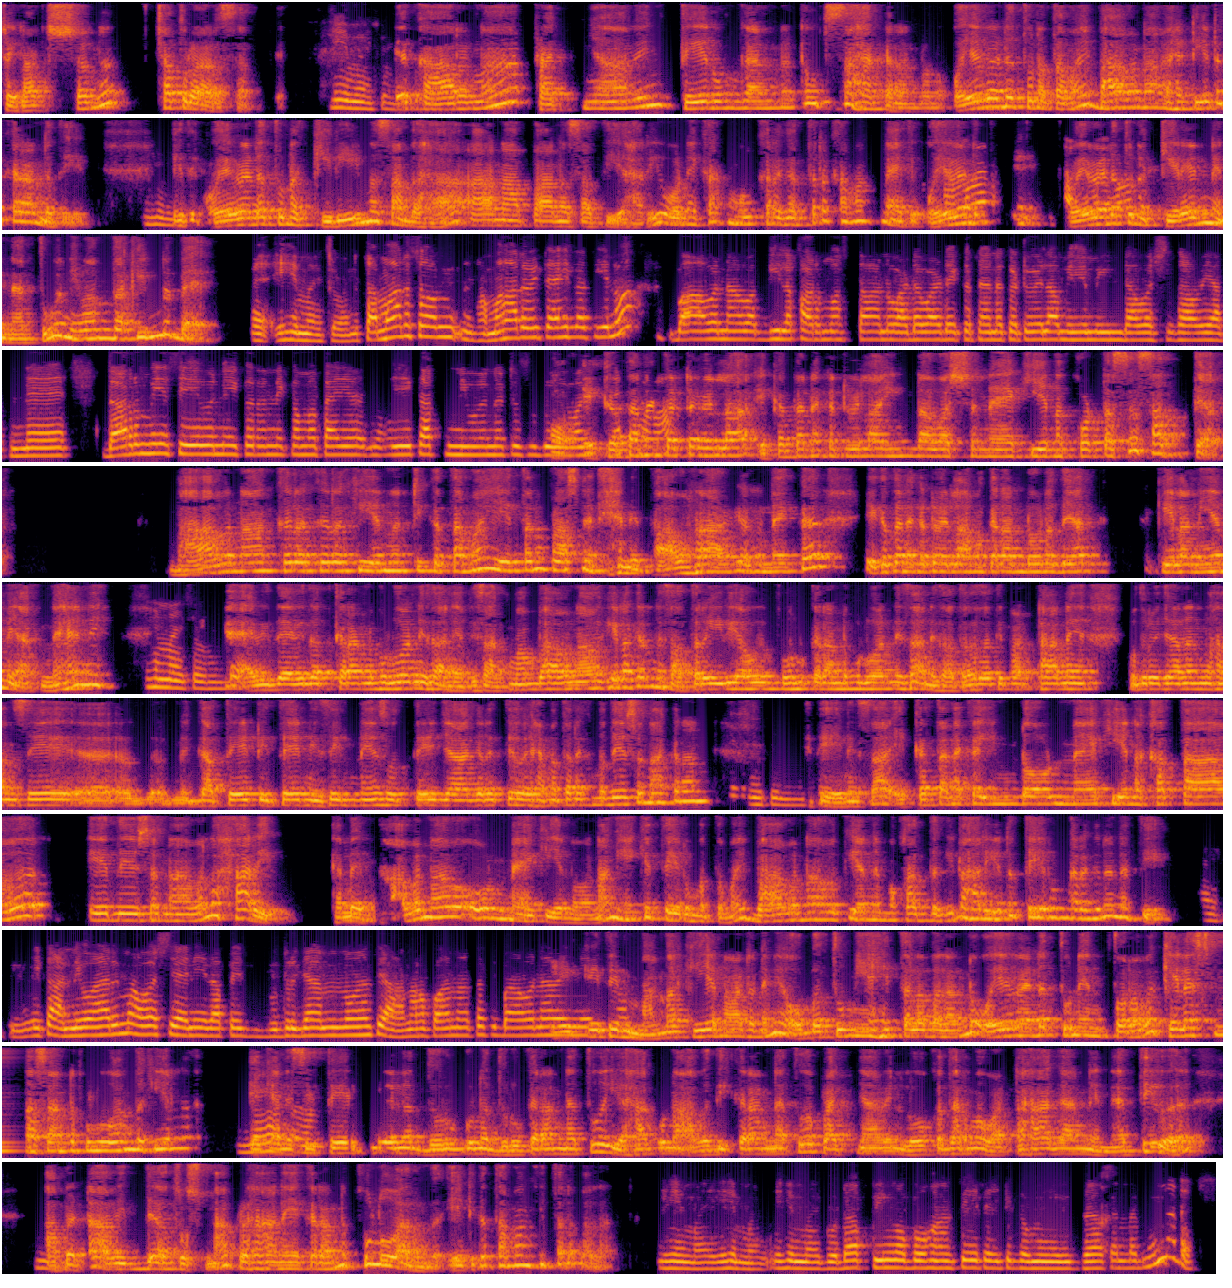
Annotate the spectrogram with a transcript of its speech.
ත්‍රිලක්ෂණ චතුරාර්ය සත්‍ය. ඒ කාරණා ප්‍රඥාවෙන් තේරුම් ගන්නට උත්සාහ කරන්න ඕන. ඔය වැඩ තුන තමයි භාවනාව හැටියට කරන්න තියෙන්නේ. ඉතින් ඔය වැඩ තුන කිරීම සඳහා ආනාපාන සතිය හරි ඕන එකක් මුල් කරගත්තට කමක් නැහැ. ඔය වැඩ ඔය වැඩ තුන කෙරෙන්නේ නැතුව නිවන් දකින්න බෑ. එහෙමයි සෝන. සමහර සමහර විට ඇහිලා තියෙනවා භාවනාවක් ගිහිලා කර්මස්ථාන වඩ වඩ එක තැනකට වෙලා මෙහෙම ඉන්න අවශ්‍යතාවයක් නැහැ. ධර්මයේ සේවනය කරන එකම පැය ඒකත් නිවනට සුදු එක තැනකට වෙලා එක තැනකට වෙලා ඉන්න අවශ්‍ය නැහැ කියන කොටස සත්‍යයක්. භාවනා කර කර කියන ටික තමයි ඒතන ප්‍රශ්නේ තියෙන්නේ. භාවනා කරන එක එක තැනකට වෙලාම කරන්න ඕන දෙයක් කියලා නියමයක් නැහැනේ. එහෙමයි සෝමි. ඇවිද ඇවිදත් කරන්න පුළුවන් නිසානේ අපි සක්මන් භාවනාව කියලා කරන්නේ සතර ඉරියව්වෙන් පුහුණු කරන්න පුළුවන් නිසානේ සතර සතිපට්ඨානය බුදුරජාණන් වහන්සේ ගතේ තිතේ නිසින්නේ සුත්තේ ජාගරිතේ ඔය හැමතැනකම දේශනා කරන්නේ. ඉතින් ඒ නිසා එක තැනක ඉන්න ඕනේ කියන කතාව ඒ දේශනාවල හරියි. හැබැයි භාවනාව ඕනේ නැහැ කියනවා නම් ඒකේ තේරුම තමයි භාවනාව කියන්නේ මොකක්ද කියලා හරියට තේරුම් අරගෙන නැති ඒක අනිවාර්යයෙන්ම අවශ්‍යයි. නේද? අපේ බුදුරජාණන් වහන්සේ ආනාපානසති භාවනාවෙන් ඒක ඉතින් මම කියනවට නෙමෙයි. ඔබතුමිය හිතලා බලන්න ඔය වැඩ තුනෙන් තොරව කෙලස් නසන්න පුළුවන්ද කියලා. ඒ කියන්නේ සිතේ තියෙන දුර්ගුණ දුරු කරන්නේ නැතුව යහගුණ අවදි කරන්නේ නැතුව ප්‍රඥාවෙන් ලෝක ධර්ම වටහා ගන්නෙ නැතිව අපට අවිද්‍යාව තෘෂ්ණා ප්‍රහාණය කරන්න පුළුවන්ද? ඒ ටික තමන් හිතලා බලන්න. එහෙමයි එහෙමයි එහෙමයි. ගොඩක් පින් ඔබ වහන්සේට ඒ ටික මේ විග්‍රහ කරලා දුන්නට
